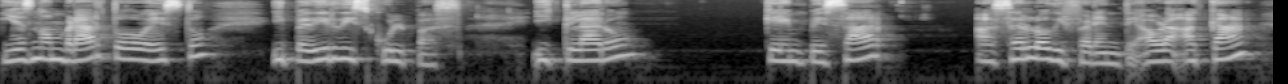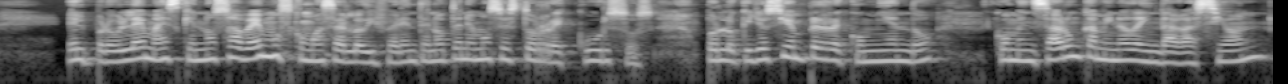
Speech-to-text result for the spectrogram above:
Y es nombrar todo esto y pedir disculpas. Y claro que empezar a hacerlo diferente. Ahora acá el problema es que no sabemos cómo hacerlo diferente, no tenemos estos recursos, por lo que yo siempre recomiendo comenzar un camino de indagación,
